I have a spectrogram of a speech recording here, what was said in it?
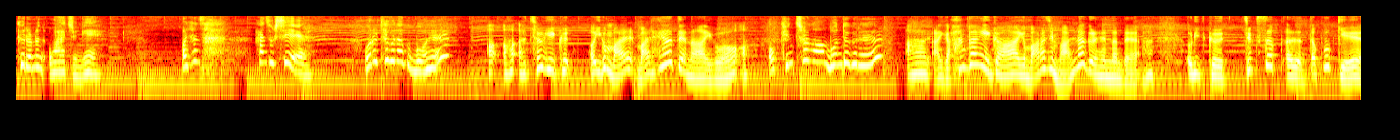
그러는 와중에 어 현사 한숙 씨 오늘 퇴근하고 뭐해? 아, 아 아, 저기 그 어, 이건 말 말해야 되나 이거? 어, 어 괜찮아 뭔데 그래? 아, 아 이거 한강이가 이거 말하지 말라 그래 했는데 아, 우리 그 즉석 어, 떡볶이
